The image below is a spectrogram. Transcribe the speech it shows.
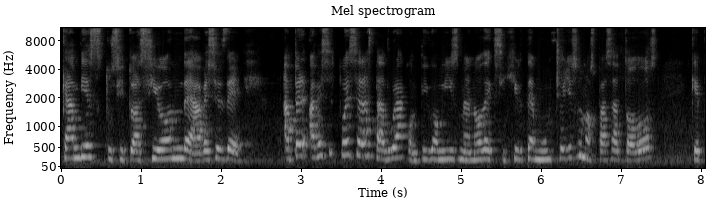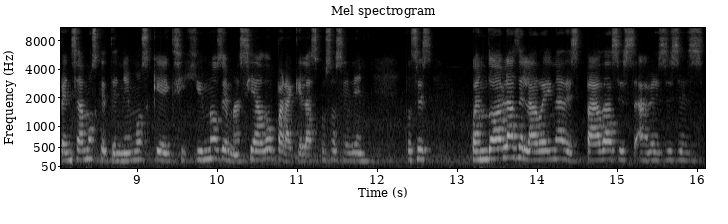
cambies tu situación de a veces de a, veces puede ser hasta dura contigo misma, ¿no? De exigirte mucho y eso nos pasa a todos que pensamos que tenemos que exigirnos demasiado para que las cosas se den. Entonces, cuando hablas de la reina de espadas, es, a veces es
